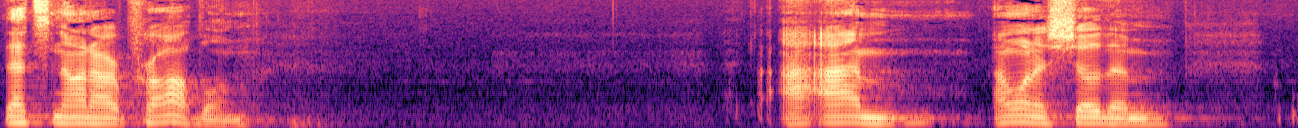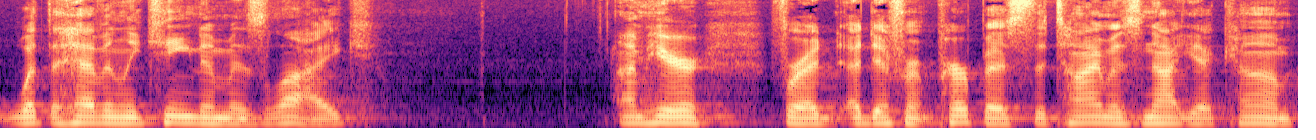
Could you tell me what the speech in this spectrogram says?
that's not our problem. I, I'm, I want to show them what the heavenly kingdom is like. I'm here for a, a different purpose. The time has not yet come.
